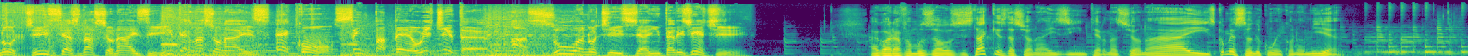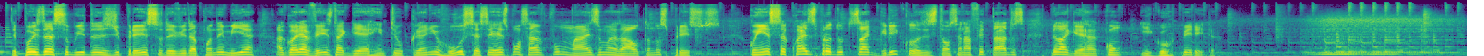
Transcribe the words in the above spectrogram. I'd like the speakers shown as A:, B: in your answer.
A: Notícias nacionais e internacionais é com Sem Papel e Tinta. A sua notícia inteligente.
B: Agora vamos aos destaques nacionais e internacionais, começando com a economia.
C: Depois das subidas de preço devido à pandemia, agora é a vez da guerra entre Ucrânia e Rússia ser responsável por mais uma alta nos preços. Conheça quais produtos agrícolas estão sendo afetados pela guerra com Igor Pereira.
